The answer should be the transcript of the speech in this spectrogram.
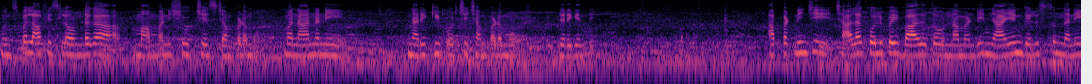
మున్సిపల్ ఆఫీస్లో ఉండగా మా అమ్మని షూట్ చేసి చంపడము మా నాన్నని నరికి పొడిచి చంపడము జరిగింది. అప్పటి నుంచి చాలా కోల్పోయి బాధతో ఉన్నామండి. న్యాయం గెలుస్తుందని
